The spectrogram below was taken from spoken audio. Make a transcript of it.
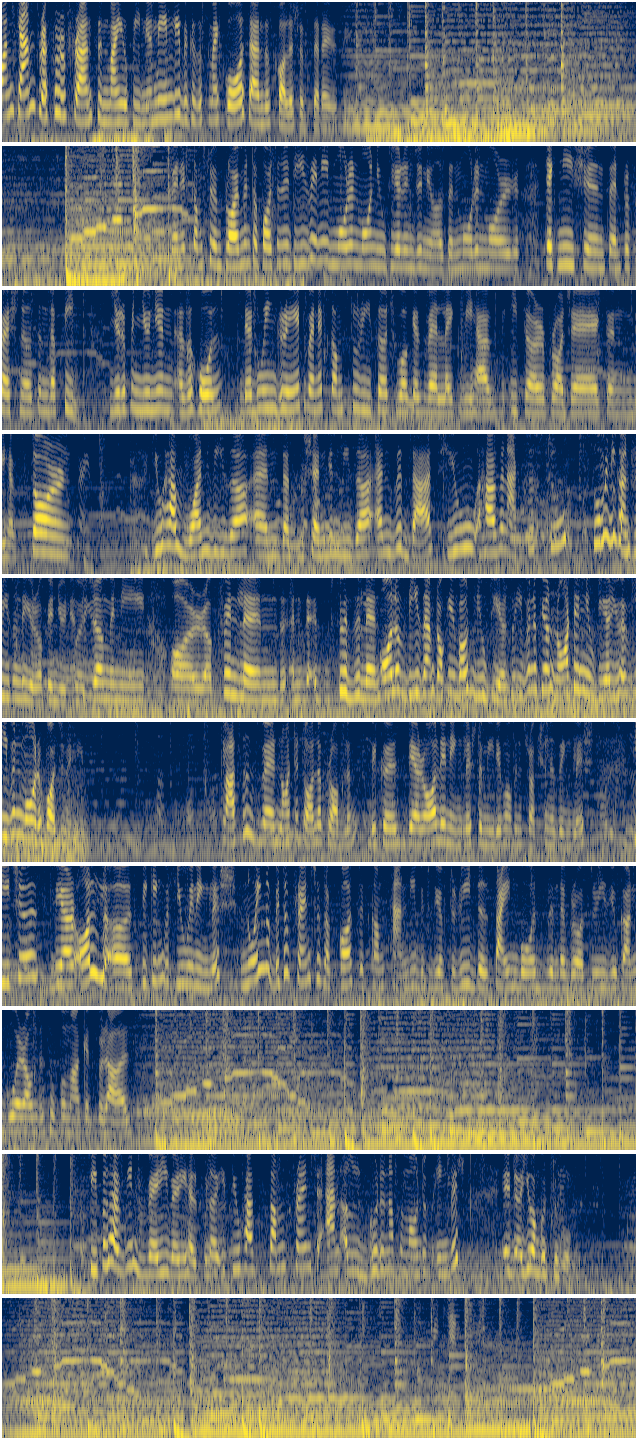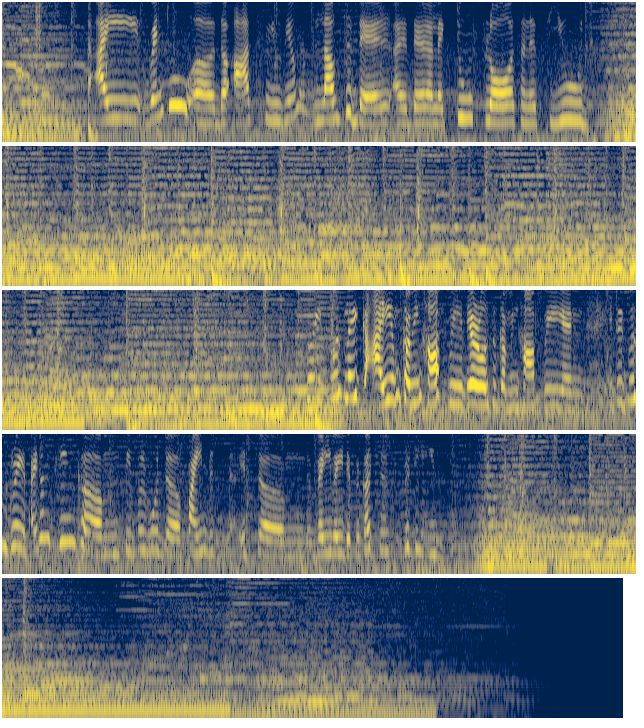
one can prefer France in my opinion, mainly because of my course and the scholarships that I received. When it comes to employment opportunities, they need more and more nuclear engineers and more and more technicians and professionals in the field. European Union as a whole, they're doing great when it comes to research work as well, like we have ITER project and we have CERN. You have one visa and that's the Schengen visa and with that you have an access to so many countries in the European Union. So Germany or uh, Finland and uh, Switzerland. All of these I'm talking about nuclear. So even if you're not in nuclear, you have even more opportunities. Classes were not at all a problem because they are all in English, the medium of instruction is English. Teachers, they are all uh, speaking with you in English. Knowing a bit of French is of course it comes handy because you have to read the signboards in the groceries, you can't go around the supermarket for hours. People have been very very helpful. If you have some French and a good enough amount of English, it, uh, you are good to go. I went to uh, the arts museum, loved it there. I, there are like two floors and it's huge. So it was like I am coming halfway, they're also coming halfway and it, it was great. I don't think um, people would uh, find it, it um, very very difficult. It is pretty easy.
